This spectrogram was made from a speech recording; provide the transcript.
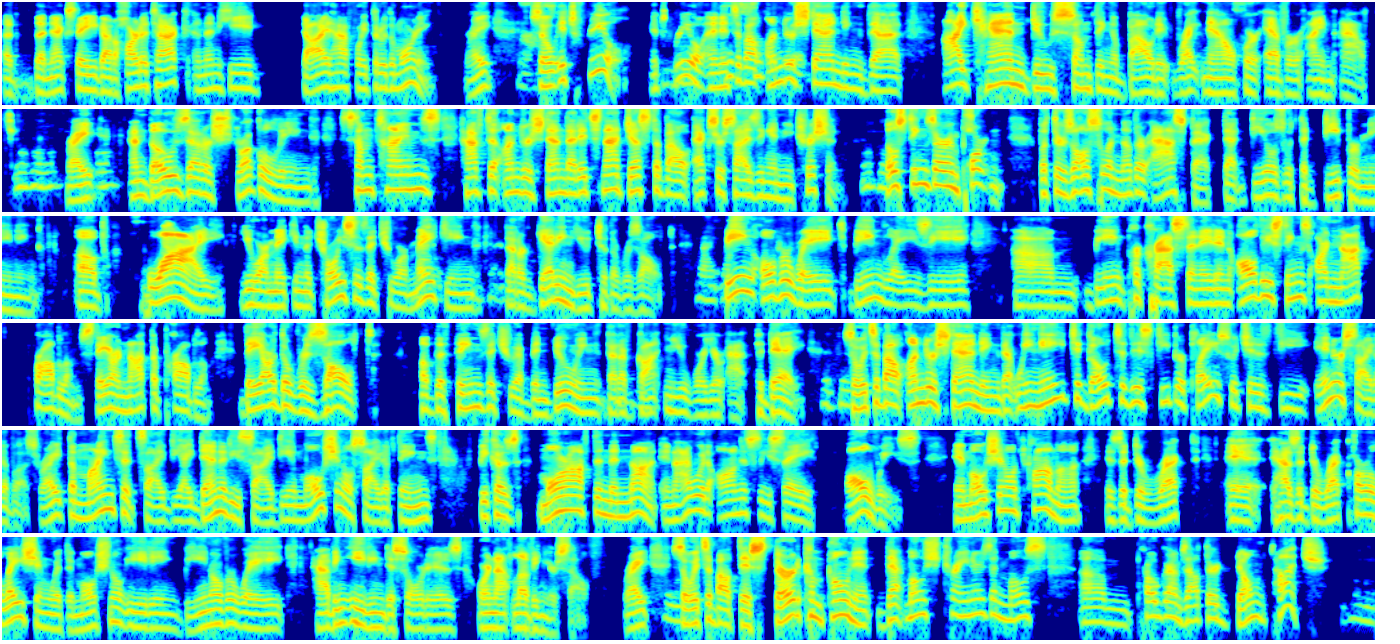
Uh, the next day, he got a heart attack, and then he died halfway through the morning. Right. So it's real. It's mm-hmm. real. And it's, it's about understanding that I can do something about it right now, wherever I'm at. Mm-hmm. Right. Mm-hmm. And those that are struggling sometimes have to understand that it's not just about exercising and nutrition. Mm-hmm. Those things are important, but there's also another aspect that deals with the deeper meaning of why you are making the choices that you are making that are getting you to the result. Right. Being overweight, being lazy, um, being procrastinating, all these things are not problems. They are not the problem. They are the result of the things that you have been doing that have mm-hmm. gotten you where you're at today. Mm-hmm. So it's about understanding that we need to go to this deeper place, which is the inner side of us, right? The mindset side, the identity side, the emotional side of things. Because more often than not, and I would honestly say always, emotional trauma is a direct it has a direct correlation with emotional eating, being overweight, having eating disorders, or not loving yourself, right? Mm-hmm. So it's about this third component that most trainers and most um, programs out there don't touch. Mm-hmm.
